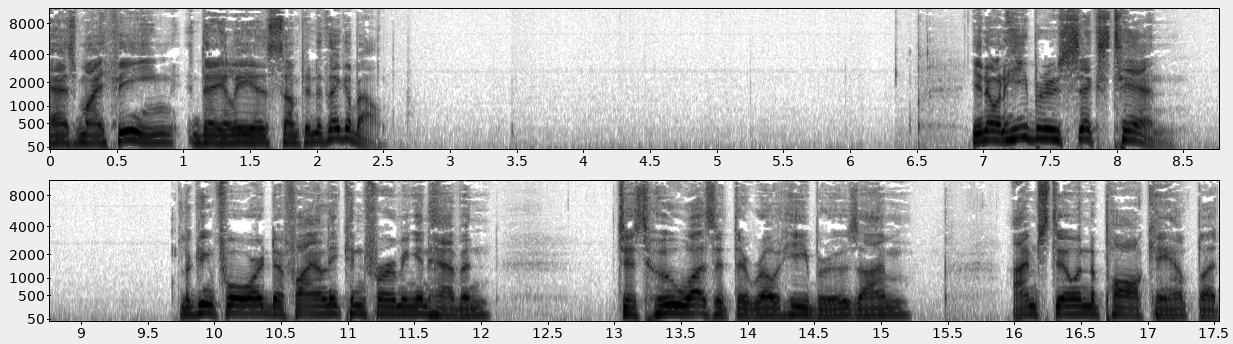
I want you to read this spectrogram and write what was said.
as my theme daily is something to think about. You know, in Hebrews 6:10, looking forward to finally confirming in heaven just who was it that wrote Hebrews. I'm I'm still in the Paul camp, but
